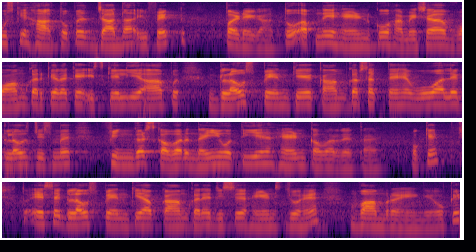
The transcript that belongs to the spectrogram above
उसके हाथों पर ज़्यादा इफ़ेक्ट पड़ेगा। तो अपने हैंड को हमेशा वार्म करके रखें। इसके लिए आप ग्लव्स पहन के काम कर सकते हैं। वो वाले ग्लव्स जिसमें फिंगर्स कवर नहीं होती है हैंड कवर रहता है। ओके तो ऐसे ग्लव्स पहन के आप काम करें जिससे हैंड्स जो हैं वार्म रहेंगे। ओके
